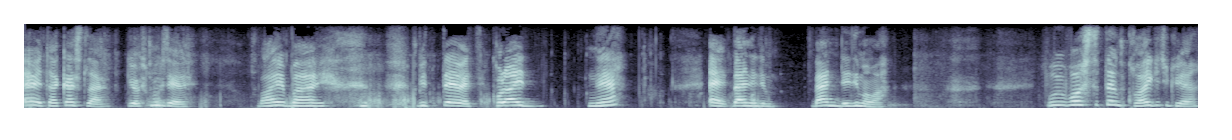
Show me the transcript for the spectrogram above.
Evet arkadaşlar. Görüşmek üzere. Bay bay. Bitti evet. Kolay ne? Evet ben dedim. Ben dedim ama. Bu boşluktan kolay gözüküyor ya.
